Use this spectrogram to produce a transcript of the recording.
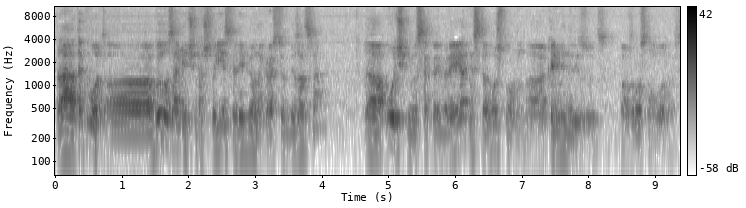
А, так вот, а, было замечено, что если ребенок растет без отца, а, очень высокая вероятность того, что он а, криминализуется во взрослом возрасте.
